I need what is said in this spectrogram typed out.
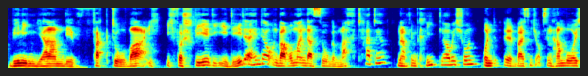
wenigen Jahren de facto war. Ich, ich verstehe die Idee dahinter und warum man das so gemacht hatte, nach dem Krieg, glaube ich schon. Und äh, weiß nicht, ob es in Hamburg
